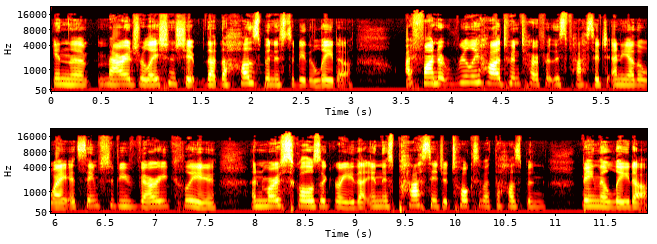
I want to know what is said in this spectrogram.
in the marriage relationship, that the husband is to be the leader. I find it really hard to interpret this passage any other way. It seems to be very clear, and most scholars agree that in this passage it talks about the husband being the leader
